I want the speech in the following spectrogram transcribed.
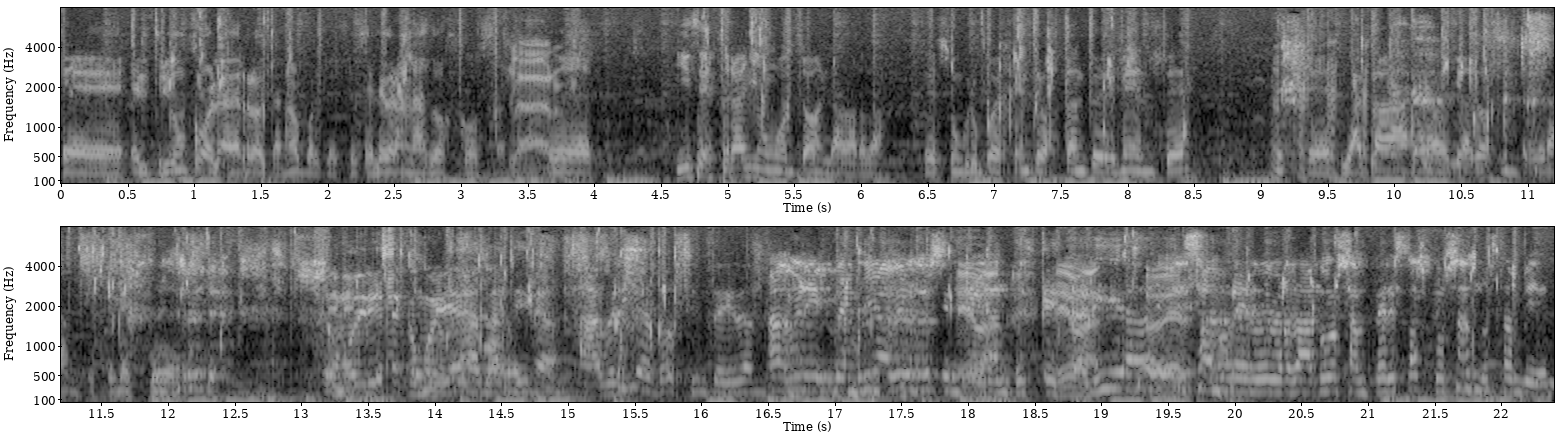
eh, el triunfo o la derrota, ¿no? Porque se celebran las dos cosas. Claro. Eh, y se extraña un montón, la verdad. Es un grupo de gente bastante demente. Eh, y acá habría dos integrantes en este. Como en diría, este- como en diría este Argentina, habría dos integrantes. Habría- vendría a haber dos integrantes. Eva, Estaría- a ver, Samper, de verdad, por Samper, estas cosas no están bien.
